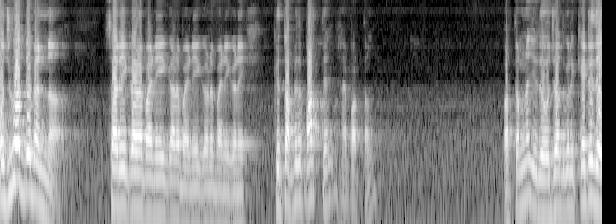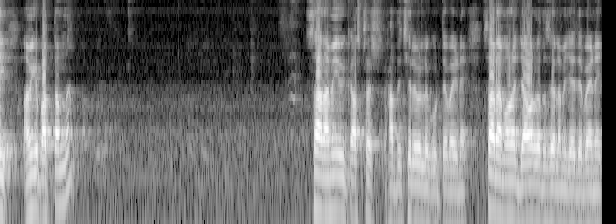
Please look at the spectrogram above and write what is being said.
অজুহাত দেবেন না। স্যার, এই কারণে পাইনি, এই কারণে পাইনি, এই কারণে পাইনি, এই কারণে। কিন্তু আপনি তো পারতেন। হ্যাঁ পারতাম। পারতাম না, যদি অজুহাতগুলি কেটে দেয় আমি কি পারতাম না? স্যার, আমি ওই কাজটা হাতে ছেলেবেলা করতে পারি নাই। স্যার, আমার যাওয়ার কথা ছিল, আমি যাইতে পারি নাই।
